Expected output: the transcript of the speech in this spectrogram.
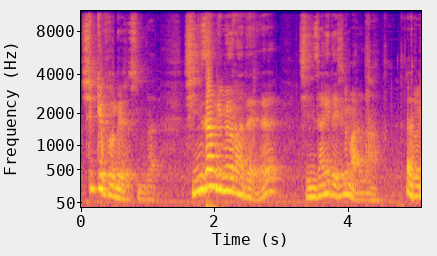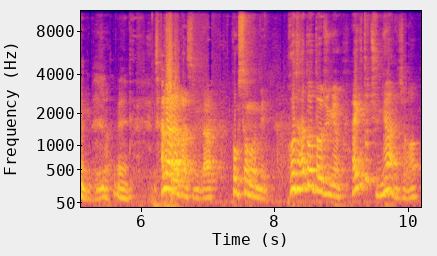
쉽게 풀어내셨습니다. 진상 규명을 하되 진상이 되지는 말라. 그런 의미군요. 네. 잘 알아봤습니다. 복성어민. 보다도 더 중요한, 아, 이게 또 중요하죠.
